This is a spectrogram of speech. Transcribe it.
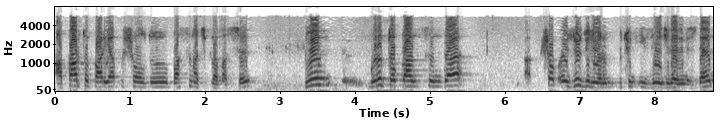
apar topar yapmış olduğu basın açıklaması. Dün grup toplantısında çok özür diliyorum bütün izleyicilerimizden.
